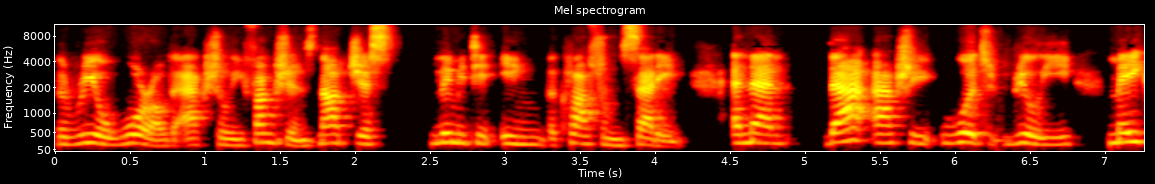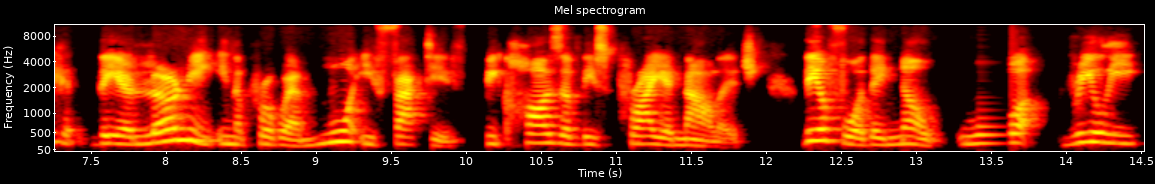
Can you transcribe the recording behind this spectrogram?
the real world actually functions not just limited in the classroom setting and then that actually would really make their learning in the program more effective because of this prior knowledge. Therefore they know what really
